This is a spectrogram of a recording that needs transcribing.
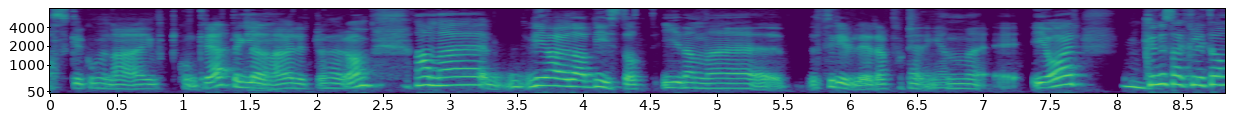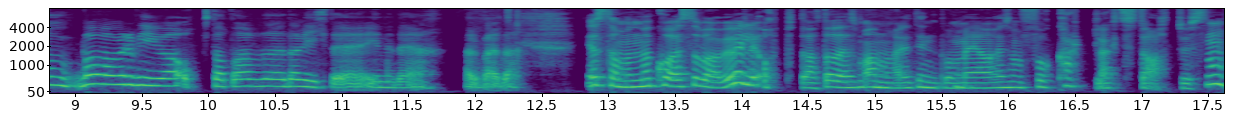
Asker kommune har gjort konkret. Det gleder jeg meg veldig til å høre om. Hanne, vi har jo da bistått i denne frivillige rapporteringen eh, i år. Kunne du sagt litt om hva var det vi var opptatt av da vi gikk inn i det arbeidet? Ja, sammen med KS så var vi veldig opptatt av det som Anne var litt inne på med å liksom få kartlagt statusen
